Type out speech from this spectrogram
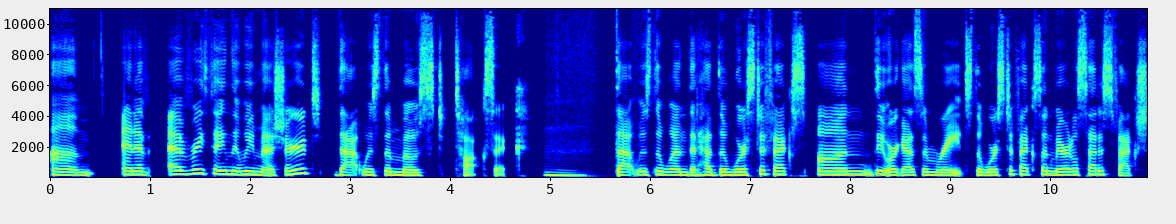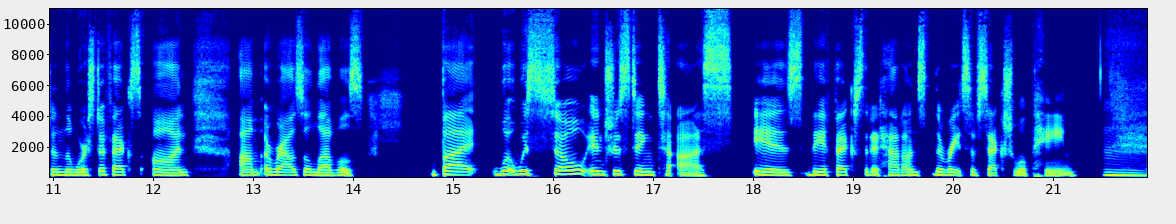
Um, and of everything that we measured, that was the most toxic. Mm. That was the one that had the worst effects on the orgasm rate, the worst effects on marital satisfaction, the worst effects on um, arousal levels. But what was so interesting to us is the effects that it had on the rates of sexual pain. Mm.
